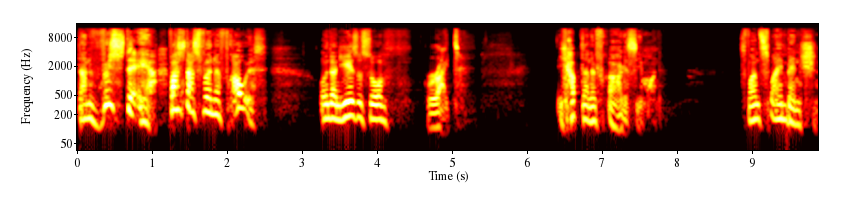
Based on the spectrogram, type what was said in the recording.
dann wüsste er, was das für eine Frau ist. Und dann Jesus so, right. Ich habe da eine Frage, Simon. Es waren zwei Menschen,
